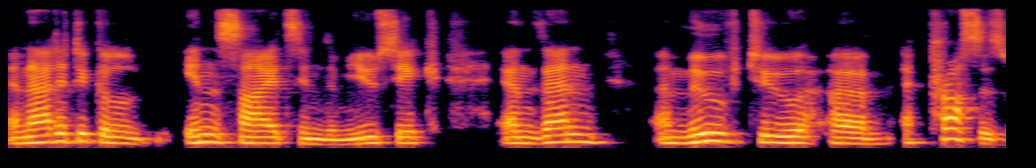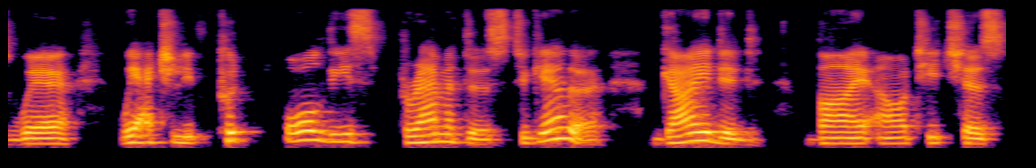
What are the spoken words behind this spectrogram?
analytical insights in the music, and then a move to um, a process where we actually put all these parameters together, guided by our teachers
